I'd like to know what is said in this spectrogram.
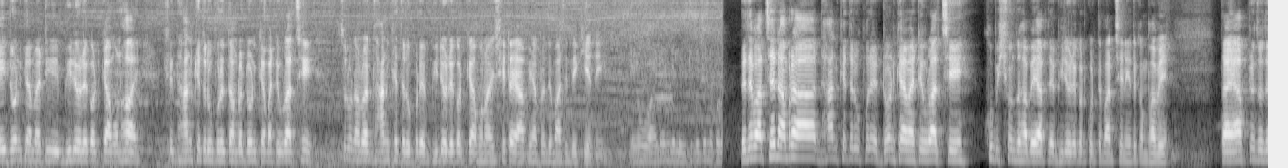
এই ড্রোন ক্যামেরাটি ভিডিও রেকর্ড কেমন হয়? সে ধান ক্ষেতের উপরে তো আমরা ড্রোন ক্যামেরাটি উড়াচ্ছি। চলুন আমরা ধান ক্ষেতের উপরে ভিডিও রেকর্ড কেমন হয় সেটাই আমি আপনাদের মাঝে দেখিয়ে দিই। এই ওয়াইড অ্যাঙ্গেল ইউটিউবের জন্য দেখতে পাচ্ছেন আমরা ধান ক্ষেতের উপরে ড্রোন ক্যামেরাটি উড়াচ্ছি। খুবই সুন্দরভাবে আপনি ভিডিও রেকর্ড করতে পারছেন এরকমভাবে। তাই আপনি যদি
